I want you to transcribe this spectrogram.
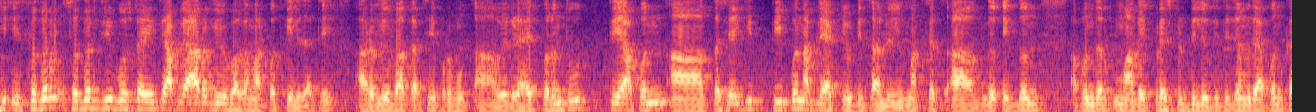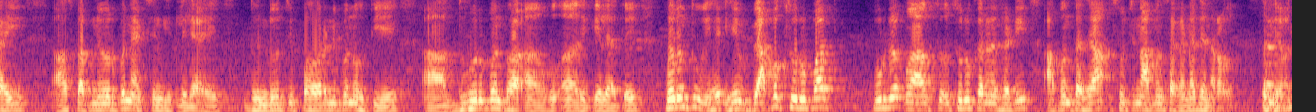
ही सदर सदर जी गोष्ट आहे ती आपल्या आरोग्य विभागामार्फत केली जाते. आरोग्य विभागाचे प्रमुख वेगळे आहेत परंतु ते आपण तसे आहे की ती पण आपली ॲक्टिव्हिटी चालू आहे. मागच्याच एक दोन आपण जर मागे एक प्रेस नोट दिली होती त्याच्यामध्ये आपण काही आस्थापनेवर पण ॲक्शन घेतलेली आहे. धुंडूची फवारणी पण होती आहे धूर पण हो- हे केले जाते. परंतु हे हे व्यापक स्वरूपात पूर्ण सुरू करण्यासाठी आपण तशा सूचना आपण सगळ्यांना देणार आहोत. धन्यवाद.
